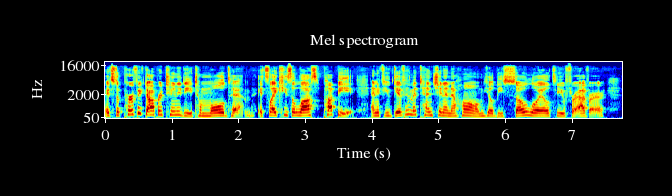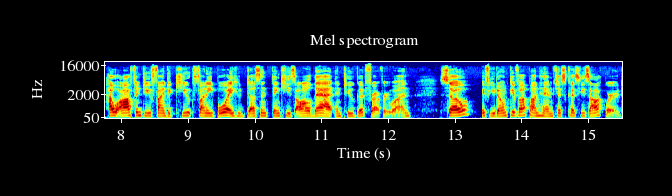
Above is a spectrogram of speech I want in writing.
It's the perfect opportunity to mold him. It's like he's a lost puppy, and if you give him attention and a home, he'll be so loyal to you forever. How often do you find a cute, funny boy who doesn't think he's all that and too good for everyone? So, if you don't give up on him just because he's awkward,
